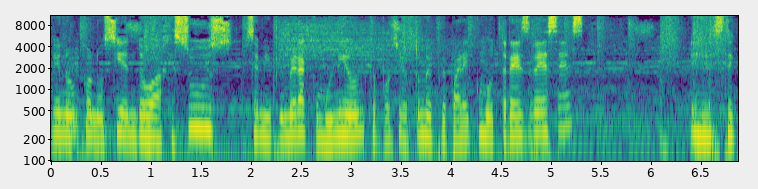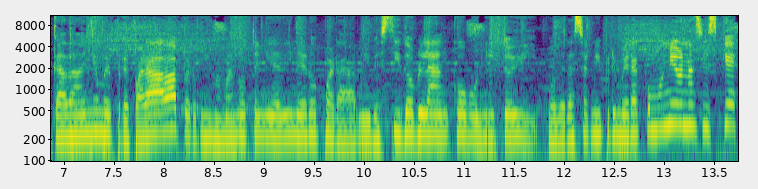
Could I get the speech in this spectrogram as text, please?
you know, conociendo a Jesús, hice mi primera comunión, que por cierto me preparé como tres veces. Este, cada año me preparaba, pero mi mamá no tenía dinero para mi vestido blanco, bonito y poder hacer mi primera comunión. Así es que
